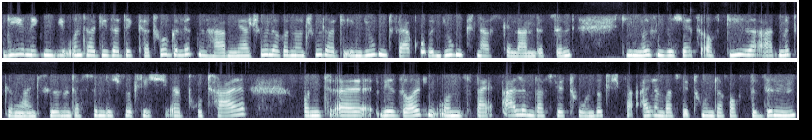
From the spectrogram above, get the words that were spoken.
diejenigen, die unter dieser Diktatur gelitten haben, ja Schülerinnen und Schüler, die im Jugendwerk oder im Jugendknast gelandet sind, die müssen sich jetzt auf diese Art mitgemeint fühlen. Und das finde ich wirklich äh, brutal. Und äh, wir sollten uns bei allem, was wir tun, wirklich bei allem, was wir tun, darauf besinnen,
